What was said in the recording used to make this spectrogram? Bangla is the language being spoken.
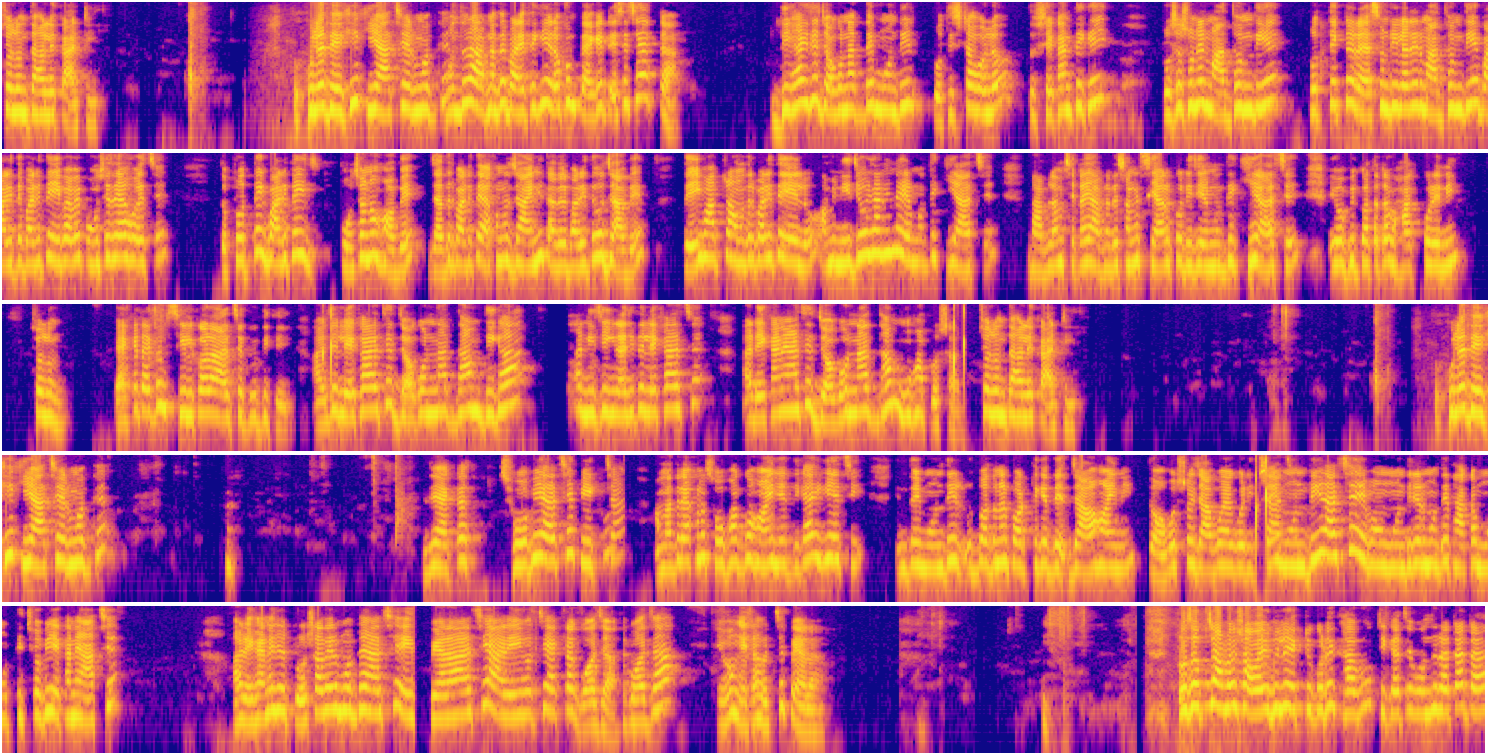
চলুন তাহলে কাটি। তো খুলে দেখি কি আছে এর মধ্যে। বন্ধুরা, আপনাদের বাড়ি থেকে এরকম প্যাকেট এসেছে একটা? দীঘায় যে জগন্নাথ দেব মন্দির প্রতিষ্ঠা হলো, তো সেখান থেকেই প্রশাসনের মাধ্যম দিয়ে, প্রত্যেকটা রেশন ডিলারের মাধ্যম দিয়ে বাড়িতে বাড়িতে এইভাবে পৌঁছে দেওয়া হয়েছে। তো প্রত্যেক বাড়িতেই পৌঁছানো হবে। যাদের বাড়িতে এখনও যায়নি, তাদের বাড়িতেও যাবে। তো এই মাত্র আমাদের বাড়িতে এলো। আমি নিজেও জানি না এর মধ্যে কি আছে। ভাবলাম সেটাই আপনাদের সঙ্গে শেয়ার করি যে এর মধ্যে কি আছে। এই অভিজ্ঞতাটা ভাগ করে নিই। চলুন, প্যাকেট একদম সিল করা আছে দুদিকেই। আর যে লেখা আছে জগন্নাথ ধাম দীঘা, আর নিচে ইংরাজিতে লেখা আছে, আর এখানে আছে জগন্নাথ ধাম মহাপ্রসাদ। চলুন তাহলে কাটি। খুলে দেখি কি আছে এর মধ্যে। যে একটা ছবি আছে পিকচার আমাদের এখনও সৌভাগ্য হয়নি, দীঘায় গিয়েছি। কিন্তু এই মন্দির উদ্বোধনের পর থেকে যাওয়া হয়নি। তো অবশ্যই যাব একবার ইচ্ছা মন্দির আছে এবং মন্দিরের মধ্যে থাকা মূর্তির ছবি এখানে আছে। আর এখানে যে প্রসাদের মধ্যে আছে এই পেয়ারা আছে আর এই হচ্ছে একটা গজা। গজা এবং এটা হচ্ছে পেয়ারা। প্রসাদটা আমরা সবাই মিলে একটু করে খাব। ঠিক আছে বন্ধুরা টাটা।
